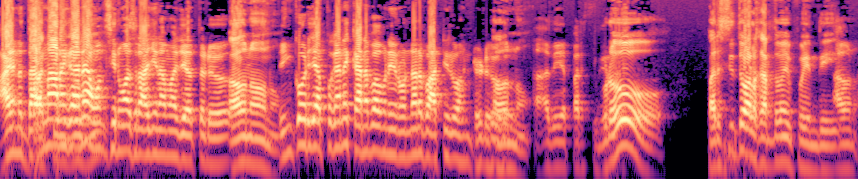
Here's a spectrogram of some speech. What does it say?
ఆయన ధర్నానగానే అవంత్ శ్రీనివాస్ రాజీనామా చేస్తాడు. అవునవును. ఇంకోటి చెప్పగానే కనబాబు నేను ఉన్నాను పార్టీలో అంటాడు. అవును. అదే పరిస్థితి. ఇప్పుడు పరిస్థితి వాళ్ళకి అర్థమైపోయింది. అవును.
